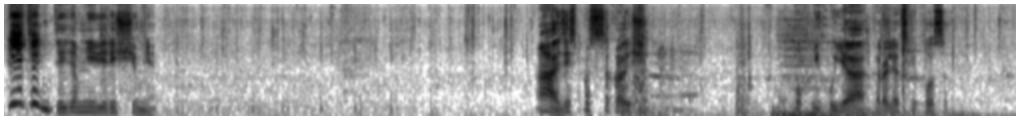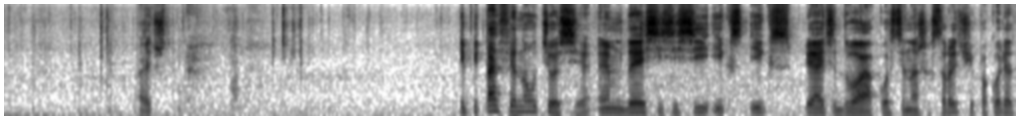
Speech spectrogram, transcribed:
Петень, ты там не верещи мне. А, здесь просто сокровище. Ох, нихуя, королевский посох. А это что? Эпитафия на утесе. МД CCC XX52. Кости наших сородичей покорят,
